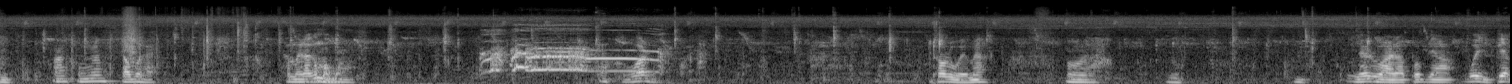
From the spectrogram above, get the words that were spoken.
嗯啊红了倒不开还没那个毛啊我说我操作为吗不是啊嗯那软了不变了我一变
